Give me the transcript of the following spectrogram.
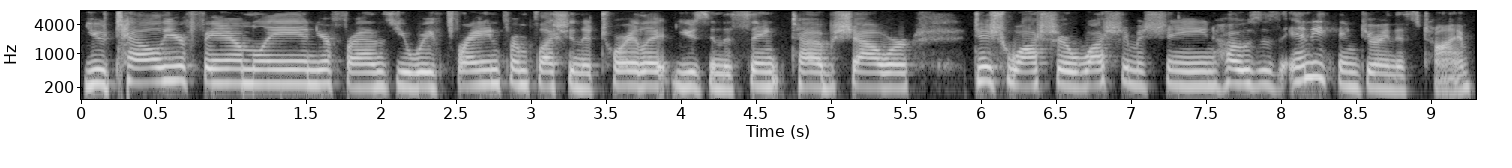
you tell your family and your friends you refrain from flushing the toilet, using the sink, tub, shower, dishwasher, washing machine, hoses, anything during this time.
